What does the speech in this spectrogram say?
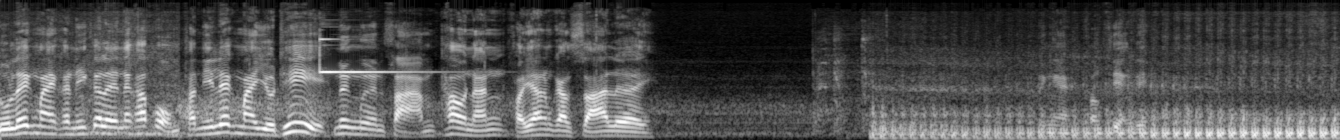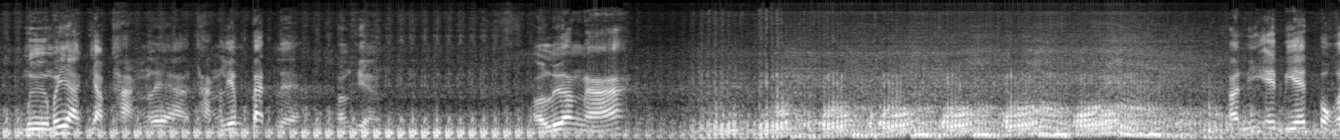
ดูเลขไมค์คันนี้ก็เลยนะครับผม คันนี้เลขไมค์อยู่ที่ 13,000เท่านั้น ขออนุญาตทำการซ้าเลย เสียงดิ มือไม่อยากจับถังเลยอะ ถังเลี่ยมแป๊ดเลยฟังเสียง เอาเรื่องนะ อันนี้ ABS ปก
